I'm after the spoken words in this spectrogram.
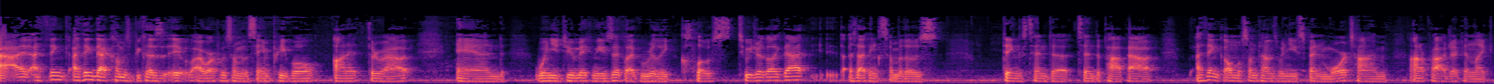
I, I think I think that comes because it, I worked with some of the same people on it throughout, and when you do make music like really close to each other like that, I think some of those things tend to tend to pop out. I think almost sometimes when you spend more time on a project and like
